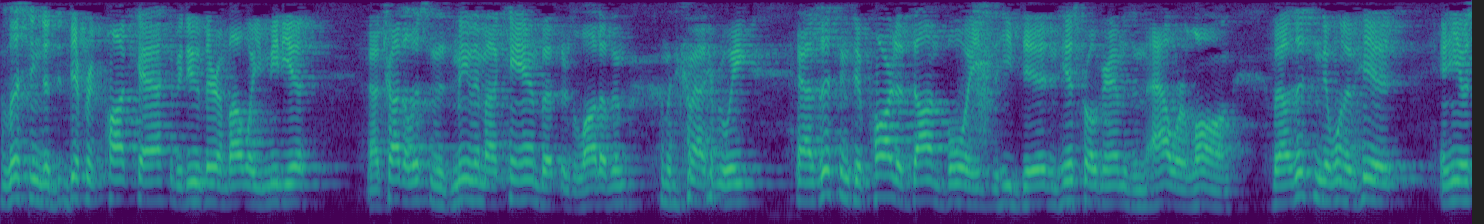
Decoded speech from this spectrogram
listening to different podcasts that we do there in Byway Media, and I try to listen to as many of them I can, but there's a lot of them that come out every week. And I was listening to part of Don Boyd's that he did, and his program is an hour long. But I was listening to one of his, and he was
